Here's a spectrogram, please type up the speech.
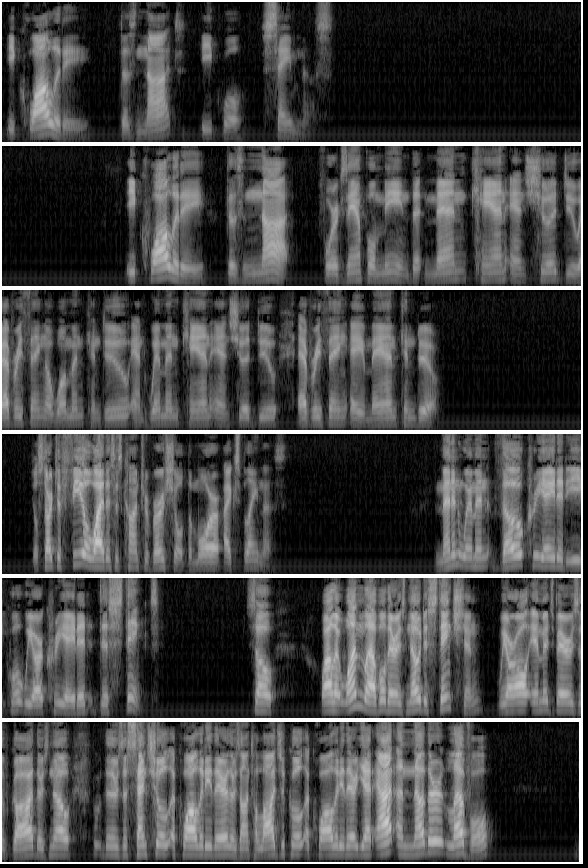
equality does not equal sameness. Equality does not for example, mean that men can and should do everything a woman can do, and women can and should do everything a man can do. You'll start to feel why this is controversial the more I explain this. Men and women, though created equal, we are created distinct. So, while at one level there is no distinction, we are all image bearers of God. There's no there's essential equality there, there's ontological equality there, yet at another level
